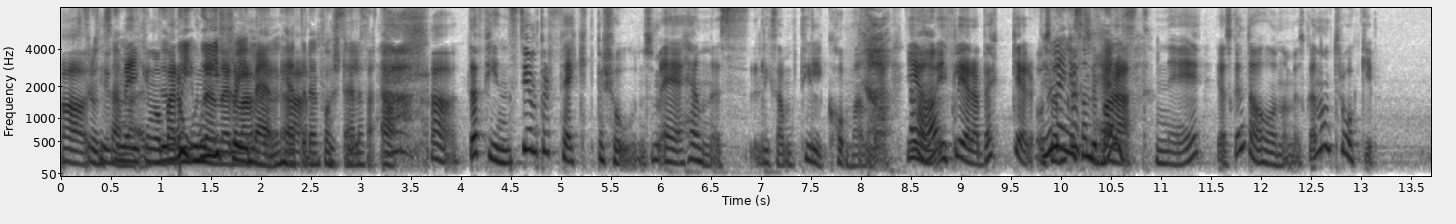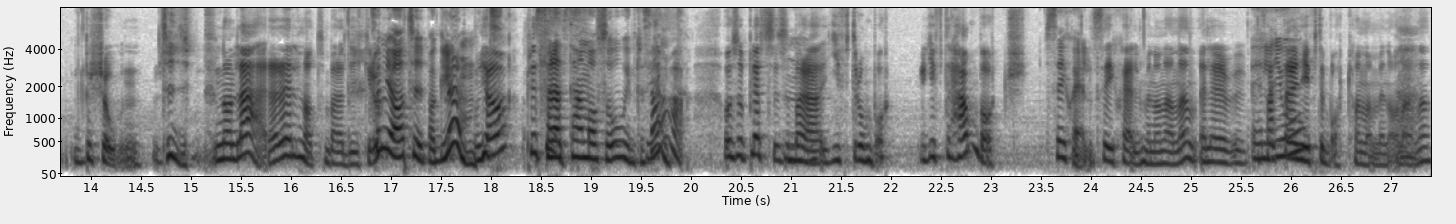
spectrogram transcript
Ja, Tiffany samma. Aking och The Baronen We, We eller Free Men heter ja, den första i alla precis. fall. Ja. Ja, där finns det ju en perfekt person som är hennes liksom, tillkommande Ja. igen, i flera böcker. Och Hur länge som helst. Bara, Nej, jag ska inte ha honom, jag ska ha någon tråkig person. Typ. Någon lärare eller något som bara dyker Som upp. jag typ har glömt. Ja, precis. För att han var så ointressant. Ja. Och så plötsligt så Mm. bara gifter, hon bort, gifter han bort sig själv. sig själv med någon annan. Eller författaren jo. gifter bort honom med någon annan.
